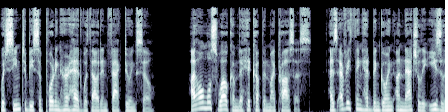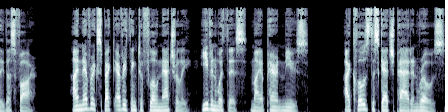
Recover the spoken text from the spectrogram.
which seemed to be supporting her head without in fact doing so. I almost welcomed the hiccup in my process, as everything had been going unnaturally easily thus far. I never expect everything to flow naturally, even with this, my apparent muse. I closed the sketch pad and rose.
